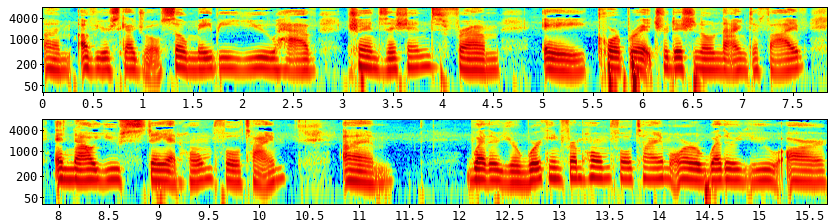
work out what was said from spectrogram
um, of your schedule. So maybe you have transitions from a corporate traditional nine to five, and now you stay at home full time. Um, whether you're working from home full time or whether you are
